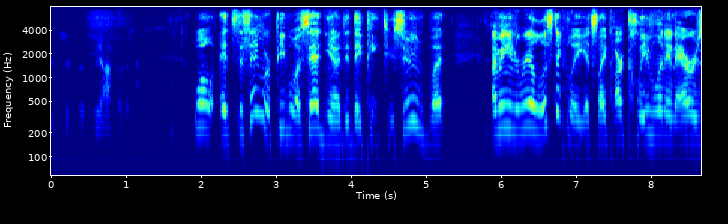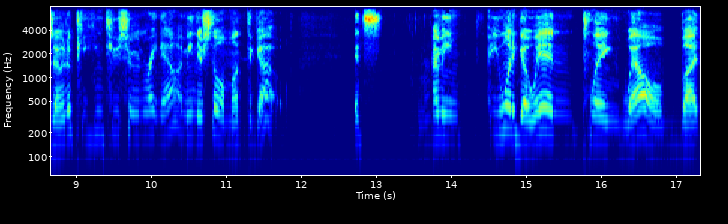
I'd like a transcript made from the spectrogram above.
it's just the, the opposite. Well, it's the thing where people have said, you know, did they peak too soon? But I mean, realistically, it's like are Cleveland and Arizona peaking too soon right now? I mean, there's still a month to go. It's, I mean, you want to go in playing well, but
